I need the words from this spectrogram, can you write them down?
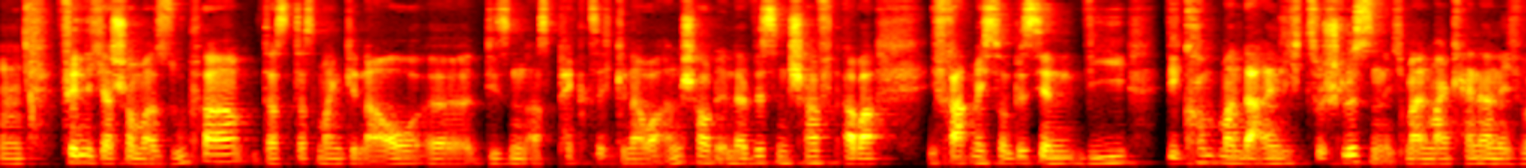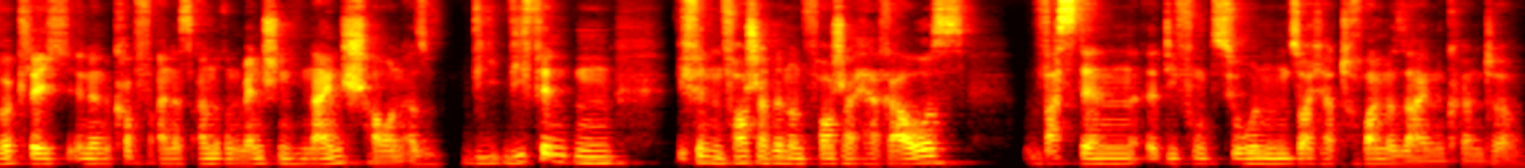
Hm. Finde ich ja schon mal super, dass, dass man genau äh, diesen Aspekt sich genauer anschaut in der Wissenschaft. Aber ich frage mich so ein bisschen, wie, wie kommt man da eigentlich zu Schlüssen? Ich meine, man kann ja nicht wirklich in den Kopf eines anderen Menschen hineinschauen. Also wie, wie, finden, wie finden Forscherinnen und Forscher heraus, was denn die Funktion solcher Träume sein könnte?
